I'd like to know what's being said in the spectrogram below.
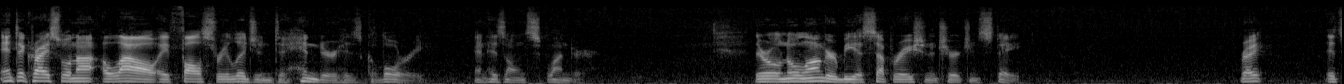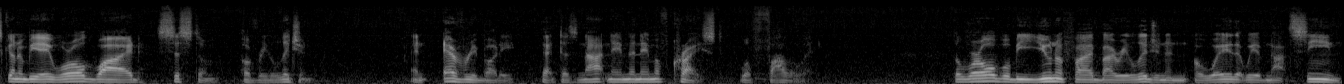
Antichrist will not allow a false religion to hinder his glory and his own splendor. There will no longer be a separation of church and state. Right? It's going to be a worldwide system of religion. And everybody that does not name the name of Christ will follow it. The world will be unified by religion in a way that we have not seen.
